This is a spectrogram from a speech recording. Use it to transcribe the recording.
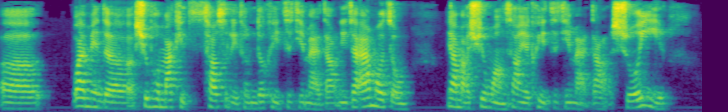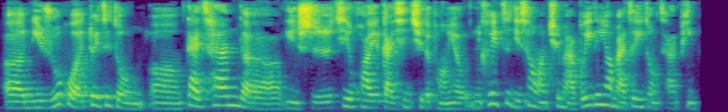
呃，外面的 supermarket 超市里头你都可以自己买到，你在 Amazon 亚马逊网上也可以自己买到，所以呃，你如果对这种呃代餐的饮食计划有感兴趣的朋友，你可以自己上网去买，不一定要买这一种产品。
